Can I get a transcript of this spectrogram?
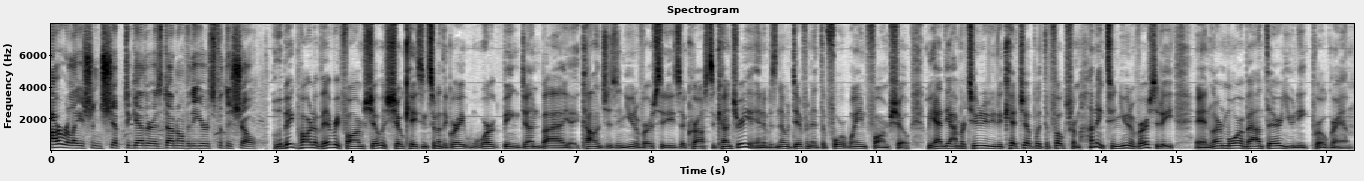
our relationship together has done over the years for the show. Well, a big part of every farm show is showcasing some of the great work being done by colleges and universities across the country, and it was no different at the Fort Wayne Farm Show. We had the opportunity to catch up with the folks from Huntington University and learn more about their unique program.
